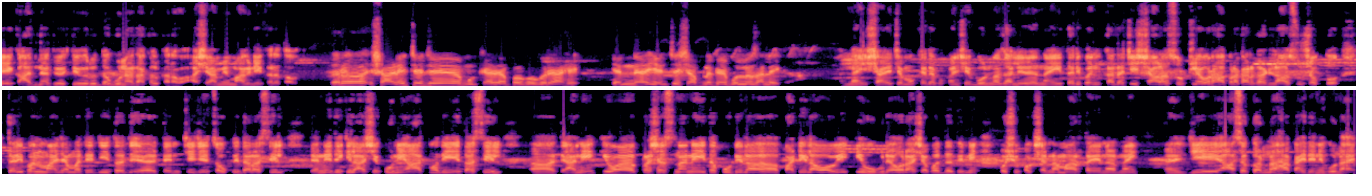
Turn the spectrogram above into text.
एक अज्ञात व्यक्तीविरुद्ध गुन्हा दाखल करावा अशी आम्ही मागणी करत आहोत. तर शाळेचे जे मुख्याध्यापक वगैरे आहे यांना यांच्याशी आपलं काही बोलणं झालंय का? नाही शाळेच्या मुख्याध्यापकांशी बोलणं झालेलं नाही तरी पण कदाचित शाळा सुटल्यावर हा प्रकार घडला असू शकतो. तरी पण माझ्या मते जिथं त्यांचे जे चौकीदार असतील त्यांनी देखील असे कोणी आतमध्ये येत असतील आणि किंवा प्रशासनाने इथं पोटी ला पाटी लावावी की उघड्यावर अशा पद्धतीने पशुपक्ष्यांना मारता येणार नाही. जे असं करणं हा कायद्याने गुन्हा आहे.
